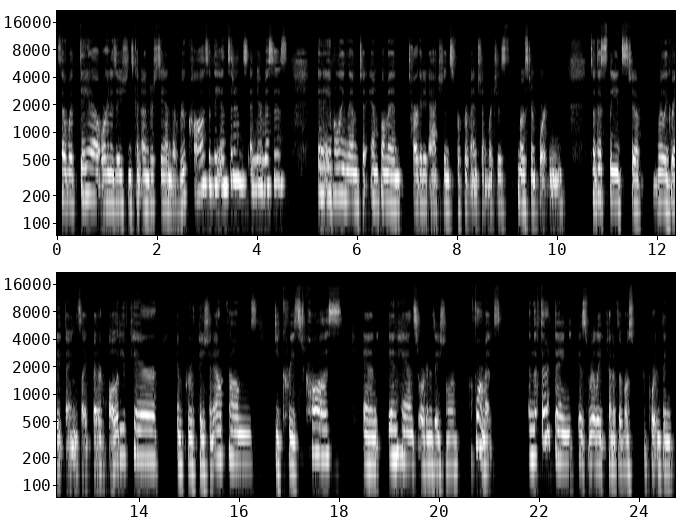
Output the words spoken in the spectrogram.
So with data, organizations can understand the root cause of the incidents and near misses, enabling them to implement targeted actions for prevention, which is most important. So this leads to really great things like better quality of care, improved patient outcomes, decreased costs, and enhanced organizational performance. And the third thing is really kind of the most important thing,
